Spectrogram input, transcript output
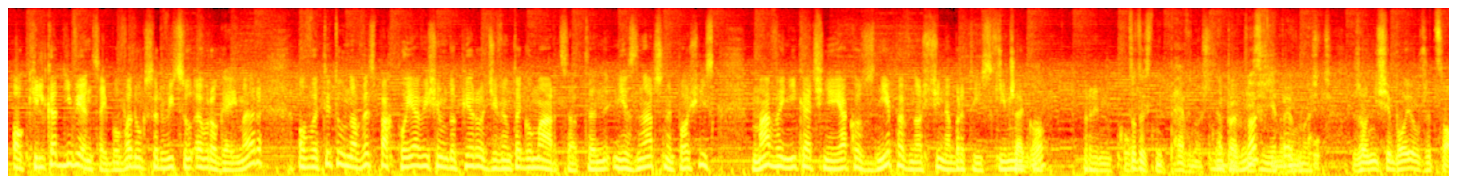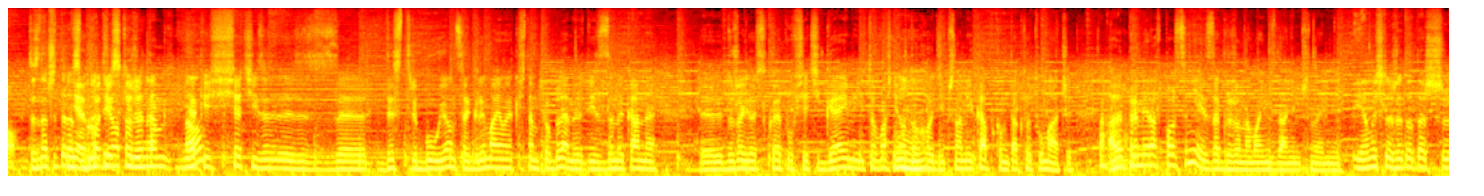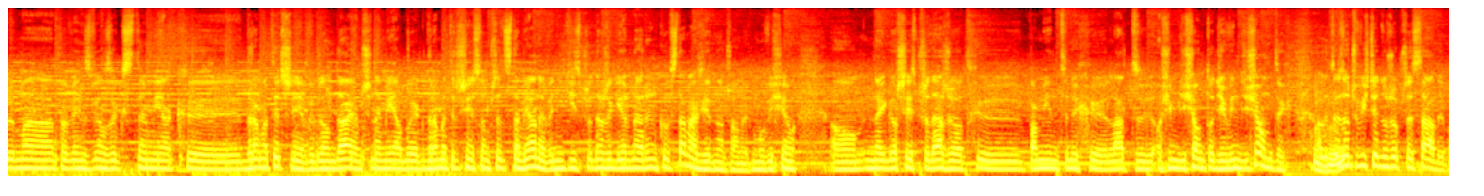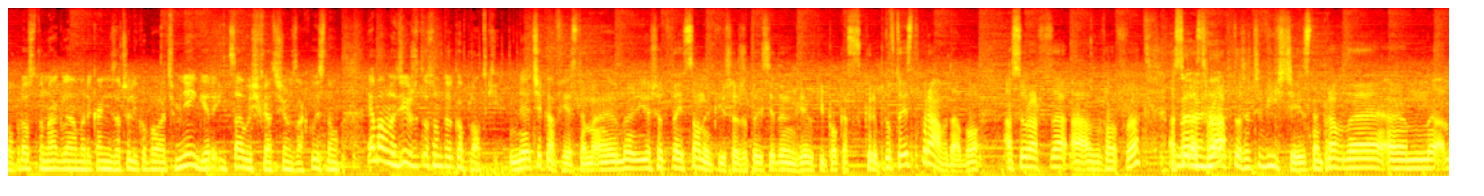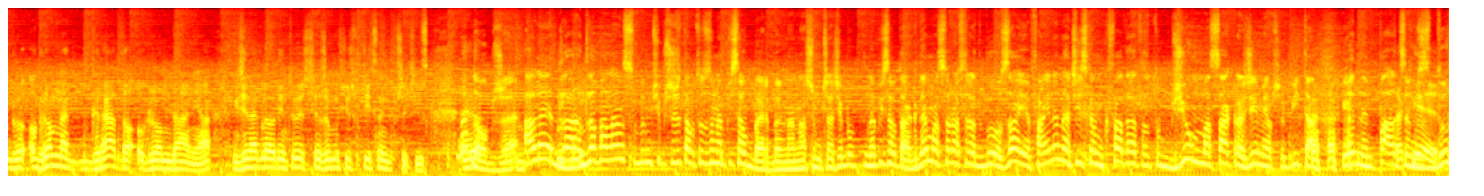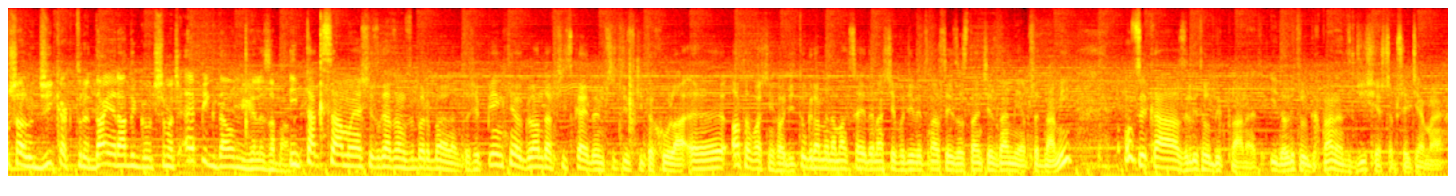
o kilka dni więcej, bo według serwisu Eurogamer owy tytuł na Wyspach pojawi się dopiero 9 marca. Ten nieznaczny poślizg ma wynikać niejako z niepewności na brytyjskim Z czego? rynku. Co to jest niepewność? Niepewność? Niepewność. rynku? Że oni się boją, że co? To znaczy teraz Nie, chodzi o to, że tam no? jakieś sieci z, z dystrybuujące gry mają jakieś tam problemy, jest zamykane duża ilość sklepów sieci Game i to właśnie o to chodzi, przynajmniej Capcom tak to tłumaczy. Ale premiera w Polsce nie jest zagrożona moim zdaniem przynajmniej. Ja myślę, że to też ma pewien związek z tym, jak y, dramatycznie wyglądają, przynajmniej albo jak dramatycznie są przedstawiane wyniki sprzedaży gier na rynku w Stanach Zjednoczonych. Mówi się o najgorszej sprzedaży od y, pamiętnych y, lat 80-90, ale to jest oczywiście dużo przesady. Po prostu nagle Amerykanie zaczęli kupować mniej gier i cały świat się zachłysnął. Ja mam nadzieję, że to są tylko plotki. Nie, ciekaw jestem. E, no, Jeszcze tutaj Sony pisze, że to jest jeden wielki pokaz skryptów. To jest prawda, bo Asura, a, Asura Aha. Wrath to rzeczywiście jest naprawdę og- ogromna gra do oglądania, gdzie nagle orientujesz się, że musisz wcisnąć przycisk. No E, dobrze, ale dla, dla balansu bym ci przeczytał to, co napisał Berbel na naszym czacie, bo napisał tak, Dema Sorasrat było zaje fajne, naciskam kwadrat, tu bzium, masakra, ziemia przebita, jednym palcem Tak z dusza ludzika, który daje rady go utrzymać. Epic dało mi wiele zabawy. I tak samo ja się zgadzam z Berbelem. To się pięknie ogląda, wciska jeden przycisk i to hula. E, o to właśnie chodzi. Tu gramy na maksa 11 po 19, zostańcie z nami, a przed nami muzyka z Little Big Planet. I do Little Big Planet dziś jeszcze przejdziemy.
